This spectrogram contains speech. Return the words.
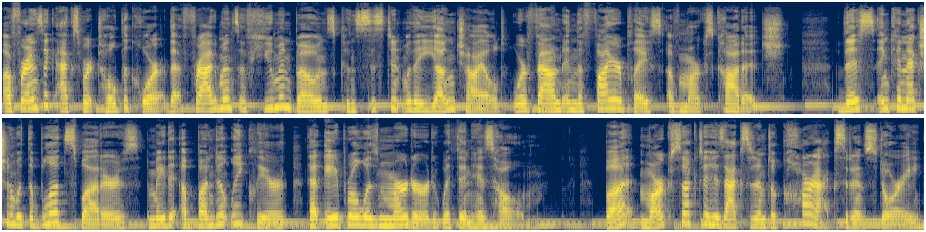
a forensic expert told the court that fragments of human bones consistent with a young child were found in the fireplace of Mark's cottage. This, in connection with the blood splatters, made it abundantly clear that April was murdered within his home. But Mark stuck to his accidental car accident story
